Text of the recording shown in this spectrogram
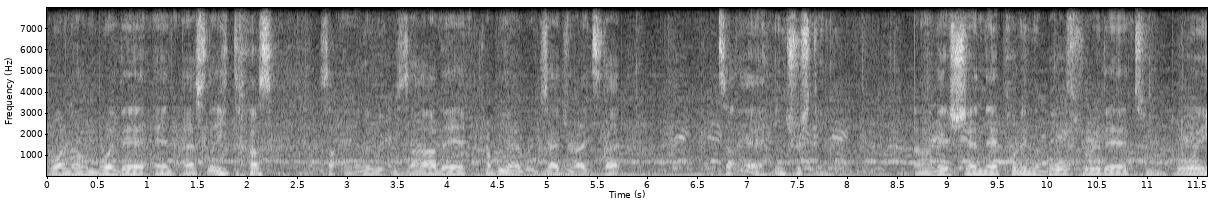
by Nhulunbuy there, and Ashley does something a little bit bizarre there, probably over exaggerates that. So, yeah, interesting. Uh, there's Shen there putting the ball through there to Boy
